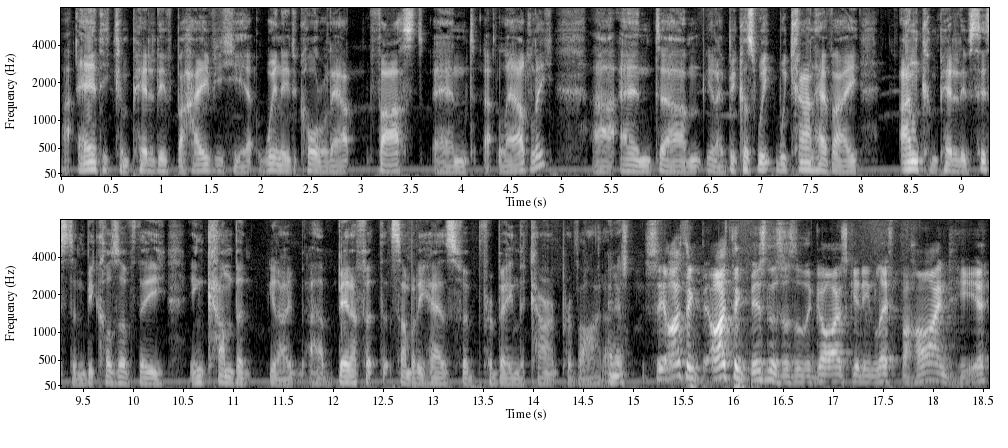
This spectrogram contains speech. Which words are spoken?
uh, anti-competitive behaviour here, we need to call it out fast and uh, loudly, uh, and um, you know, because we, we can't have a uncompetitive system because of the incumbent, you know, uh, benefit that somebody has for, for being the current provider. And See, I think I think businesses are the guys getting left behind here.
